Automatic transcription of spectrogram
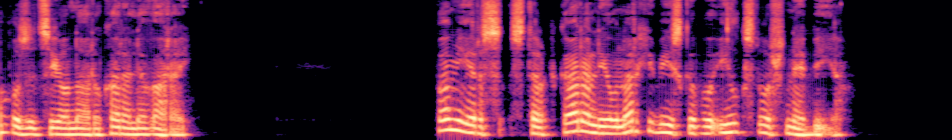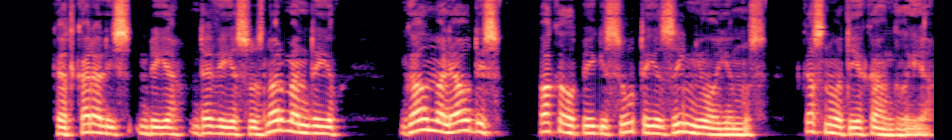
opozicionāru karaļa varai. Pamieras starp karaļi un arhibīskapu ilgstoši nebija. Kad karalis bija devies uz Normandiju, Galma ļaudis pakalpīgi sūtīja ziņojumus, kas notiek Anglijā.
